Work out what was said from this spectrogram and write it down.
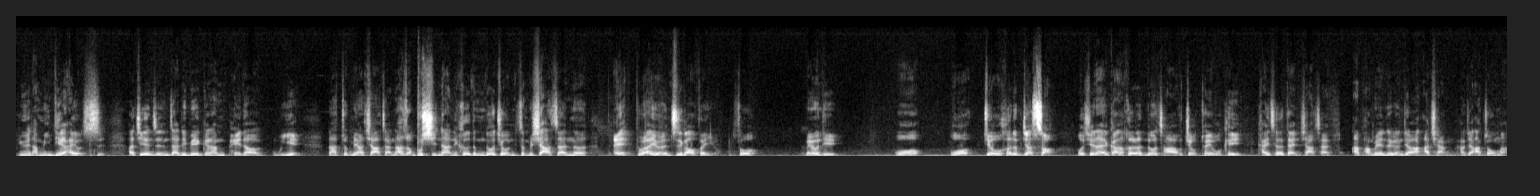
因为他明天还有事，他今天只能在那边跟他们陪到午夜，他准备要下山，他说不行啊，你喝那么多酒，你怎么下山呢？哎，突然有人自告奋勇说，没问题，我我酒喝的比较少，我现在刚喝了很多茶，我酒退，我可以开车带你下山。啊，旁边这个人叫阿强，他叫阿忠嘛。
